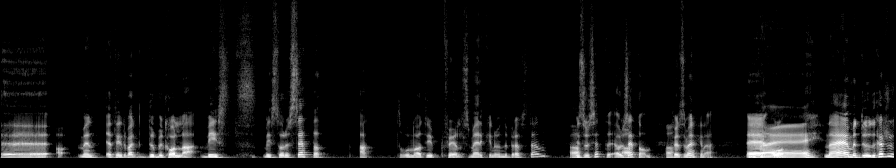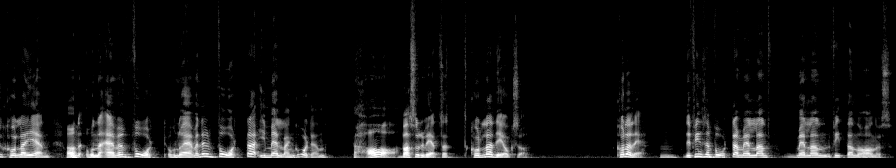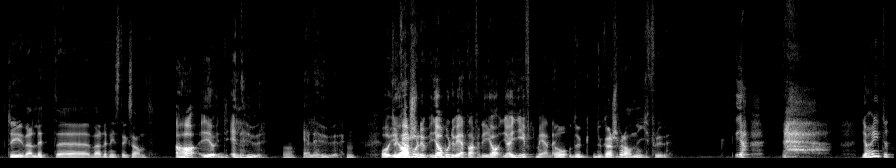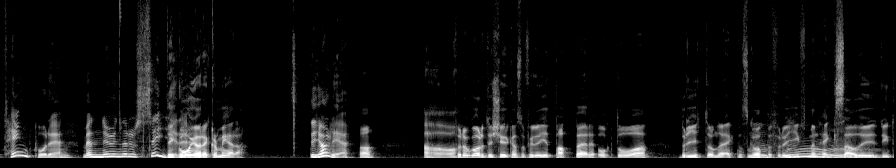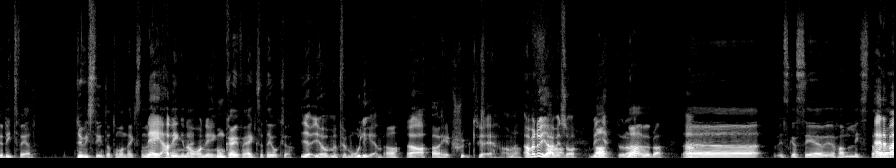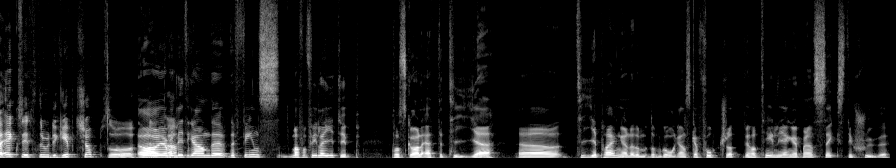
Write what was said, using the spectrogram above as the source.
Eh, ja, men jag tänkte bara dubbelkolla, visst, visst har du sett att, att hon har typ födelsemärken under brösten? Visst har du sett det? Har du sett dem? Födelsemärkena? Eh, och- Nej. Nej, men du, du kanske ska kolla igen. Hon, hon, har även vårt, hon har även en vårta i mellangården. Jaha. Bara så du vet, så att, kolla det också. Kolla det. Det finns en vårta mellan, mellan fittan och anus. Det är ju väldigt, eh, väldigt misstänksamt. Ja, eller hur? Eller hur? Och Du jag, kanske- borde, jag borde veta, för det jag, jag är gift med henne. Och du, du kanske vill ha en ny fru? Ja. Jag har inte tänkt på det, men nu när du säger Det det. går ju att reklamera. Det gör det? Ja. Ja. För då går du till kyrkan som fyller i ett papper och då bryter de det här äktenskapet för du är gift med en häxa och det är ju inte ditt fel. Du visste inte att hon var en häxa. Nej, jag hade ingen Nej. aning. Hon kan ju förhäxa dig också. Ja, ja, men förmodligen. Ja. Ja. Ja, helt sjukt. Ja, men, ja, men då gör vi så. Det blir ja. jättebra. Ja, det bra. Eh, vi ska se, vi har en lista Är det här. bara exit through the gift shop så... Ja, vill lite grann, det, det finns, man får fylla i typ på skala 1 till 10 uh, 10 poängarna, de, de går ganska fort så att vi har tillgängligt mellan 6 till 7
